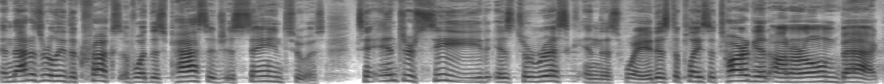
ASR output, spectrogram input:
And that is really the crux of what this passage is saying to us. To intercede is to risk in this way, it is to place a target on our own back.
